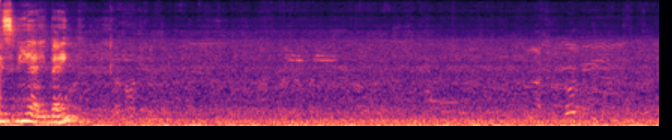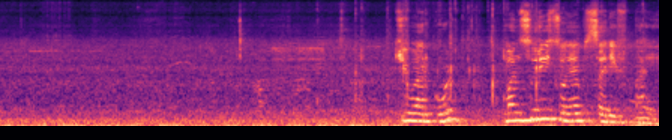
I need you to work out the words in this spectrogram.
SBI bank. QR code Mansuri Soyab Sharifbhai.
